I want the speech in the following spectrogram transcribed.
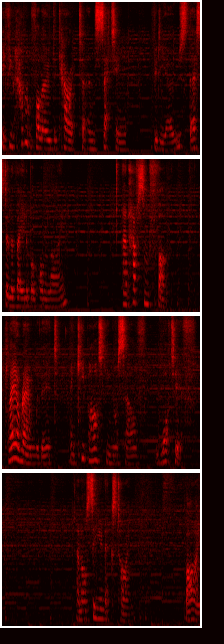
If you haven't followed the character and setting videos, they're still available online. And have some fun. Play around with it and keep asking yourself, what if? And I'll see you next time. Bye.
